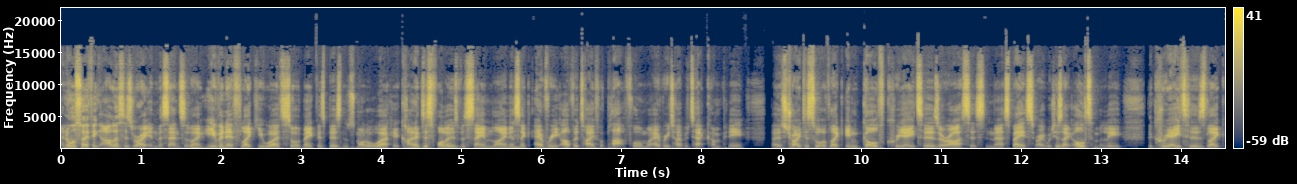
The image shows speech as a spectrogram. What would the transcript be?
And also, I think Alice is right in the sense of like, even if like you were to sort of make this business model work, it kind of just follows the same line as Mm. like every other type of platform or every type of tech company that has tried to sort of like engulf creators or artists in their space, right? Which is like ultimately the creators like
